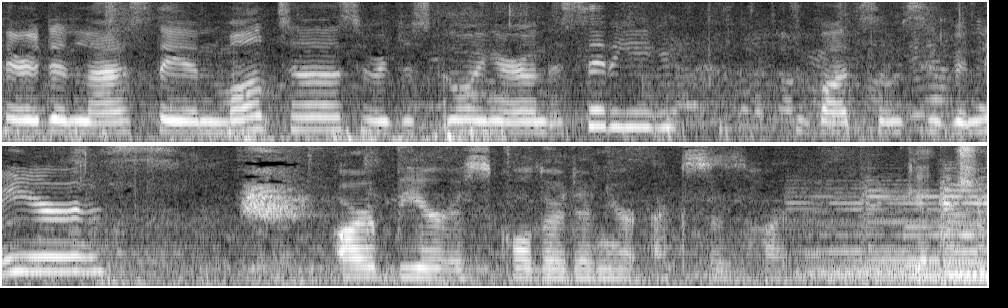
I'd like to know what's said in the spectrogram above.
Third and last day in Malta, so we're just going around the city. We bought some souvenirs. Our beer is colder than your ex's heart. Get cheeky.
